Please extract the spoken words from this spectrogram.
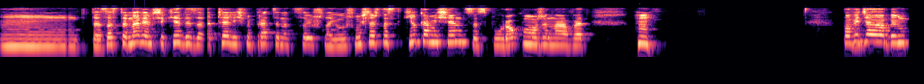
Mm, to zastanawiam się, kiedy zaczęliśmy pracę nad Sojusz na już. Myślę, że to jest kilka miesięcy, z pół roku może nawet. Hm. Powiedziałabym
